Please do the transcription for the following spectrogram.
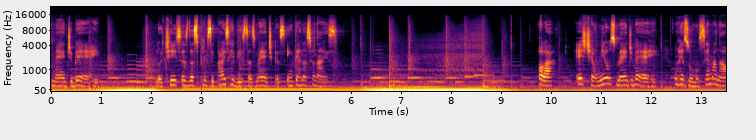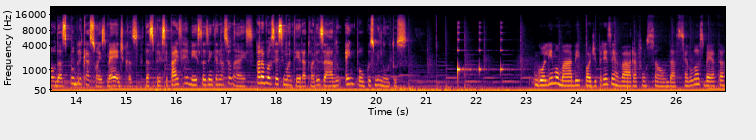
Med BR Notícias das principais revistas médicas internacionais. Olá, este é o News Med BR, um resumo semanal das publicações médicas das principais revistas internacionais, para você se manter atualizado em poucos minutos. Golimumab pode preservar a função das células beta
